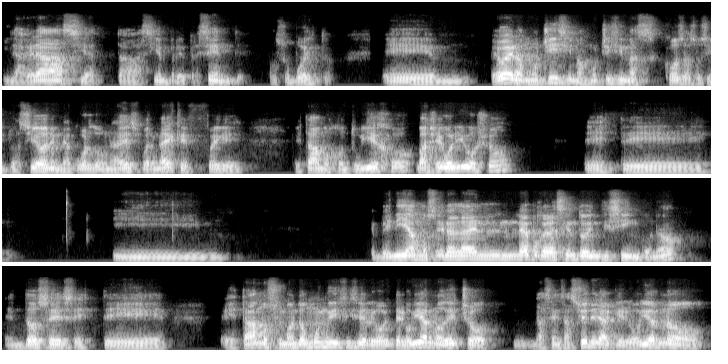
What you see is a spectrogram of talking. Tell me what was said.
la gracia estaba siempre presente, por supuesto. Eh, pero bueno, muchísimas, muchísimas cosas o situaciones. Me acuerdo una vez, bueno, una vez que fue que estábamos con tu viejo, va, llego yo, este, y veníamos, era en la, época de la 125, ¿no? Entonces, este, estábamos en un momento muy, muy difícil del, gobierno, de hecho, la sensación era que el gobierno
